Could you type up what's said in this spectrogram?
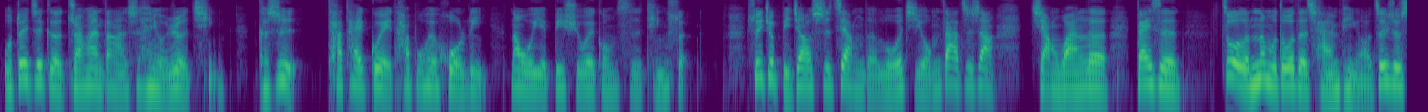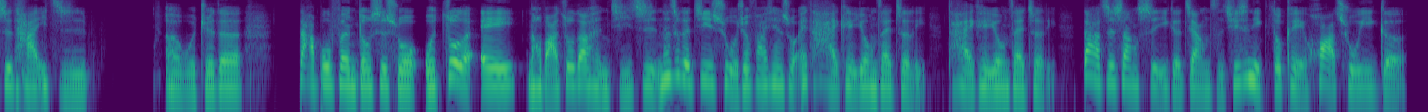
我对这个专案当然是很有热情，可是它太贵，它不会获利，那我也必须为公司停损。所以就比较是这样的逻辑。我们大致上讲完了，Dyson 做了那么多的产品哦，这就是他一直呃，我觉得大部分都是说我做了 A，然后把它做到很极致。那这个技术我就发现说，哎，它还可以用在这里，它还可以用在这里。大致上是一个这样子。其实你都可以画出一个。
